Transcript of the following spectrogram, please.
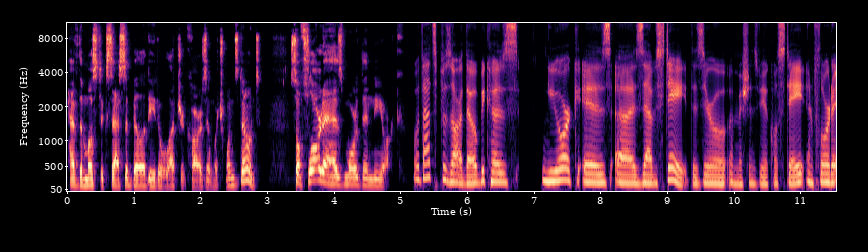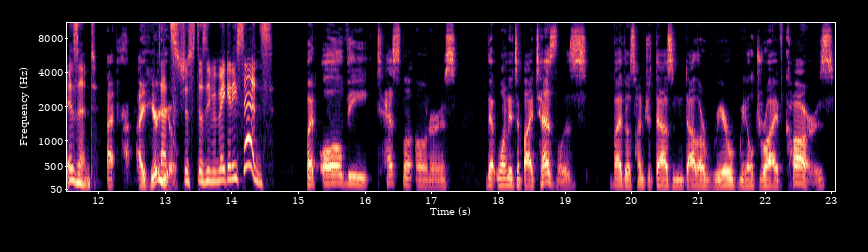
have the most accessibility to electric cars and which ones don't. So Florida has more than New York. Well, that's bizarre though, because New York is a ZEV state, the zero emissions vehicle state, and Florida isn't. I, I hear That's you. That just doesn't even make any sense. But all the Tesla owners that wanted to buy Teslas, buy those $100,000 rear wheel drive cars,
